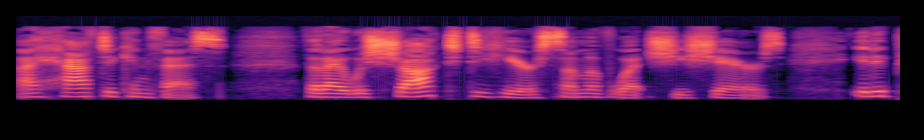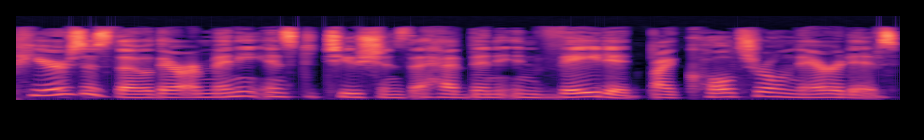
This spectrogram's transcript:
I have to confess that I was shocked to hear some of what she shares. It appears as though there are many institutions that have been invaded by cultural narratives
